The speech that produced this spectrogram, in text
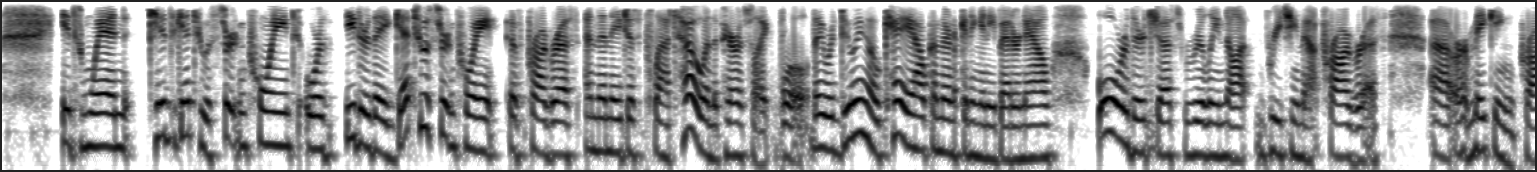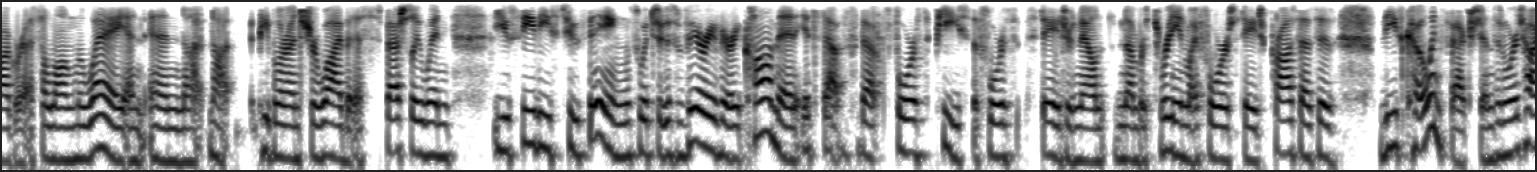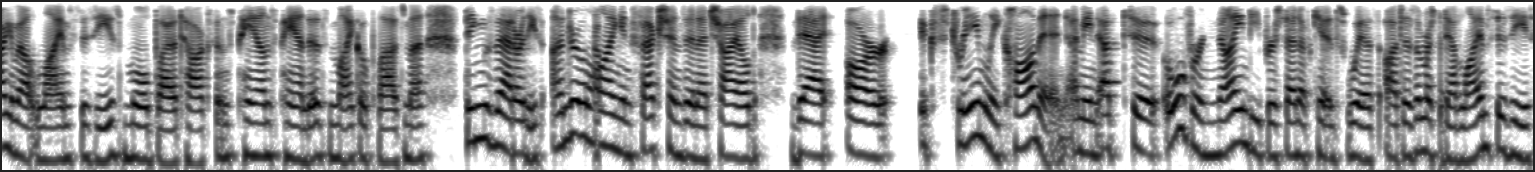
it's when kids get to a certain point or either they get to a certain point of progress and then they just plateau and the parents are like, well, they were doing okay, how come they're not getting any better now? Or they're just really not reaching that progress uh, or making progress along the way and and not not people are unsure why, but especially when you see these two things, which is very, very common, it's that, that fourth piece, the fourth stage, or now number three in my four-stage process is these co-infections. And we're talking about Lyme's disease, mold biotoxins, PANS, PANDAS, mycoplasma, things that are these underlying infections in a child that are extremely common. I mean, up to over 90% of kids with autism are said to have Lyme's disease,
